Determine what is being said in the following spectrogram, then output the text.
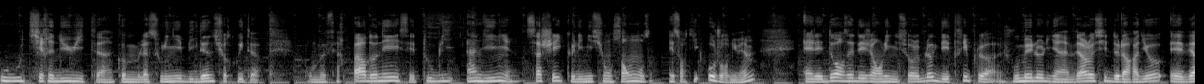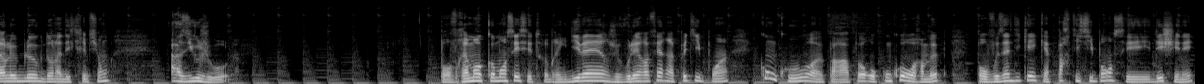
ou tiré du 8, hein, comme l'a souligné Big Dan sur Twitter. Pour me faire pardonner cet oubli indigne, sachez que l'émission 111 est sortie aujourd'hui même. Elle est d'ores et déjà en ligne sur le blog des AAA. Je vous mets le lien vers le site de la radio et vers le blog dans la description, as usual. Pour vraiment commencer cette rubrique d'hiver, je voulais refaire un petit point concours euh, par rapport au concours warm-up pour vous indiquer qu'un participant s'est déchaîné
